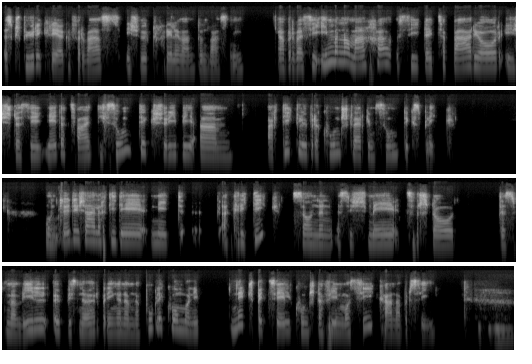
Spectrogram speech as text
ein Gespür kriegen, für was ist wirklich relevant und was nicht. Aber was ich immer noch mache, seit jetzt ein paar Jahren, ist, dass ich jeden zweiten Sonntag schreibe ähm, Artikel über ein Kunstwerk im Sonntagsblick. Und dort ist eigentlich die Idee nicht eine Kritik, sondern es ist mehr zu verstehen, dass man will etwas näher bringen einem Publikum, ich nicht speziell kunstaffin muss sein kann, aber sein. Mhm.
